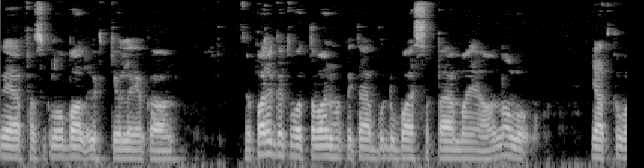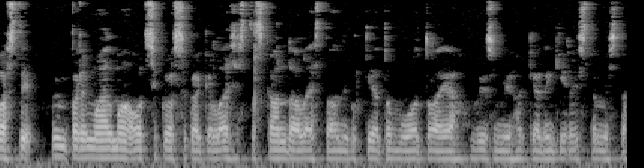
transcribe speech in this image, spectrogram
VFS Global-yhtiölle, joka on jo parikymmentä vuotta vanha pitää Dubaissa päämaja on ollut jatkuvasti ympäri maailmaa otsikoissa kaikenlaisista skandaaleista on niin tietovuotoa ja viisumihakijoiden kiristämistä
